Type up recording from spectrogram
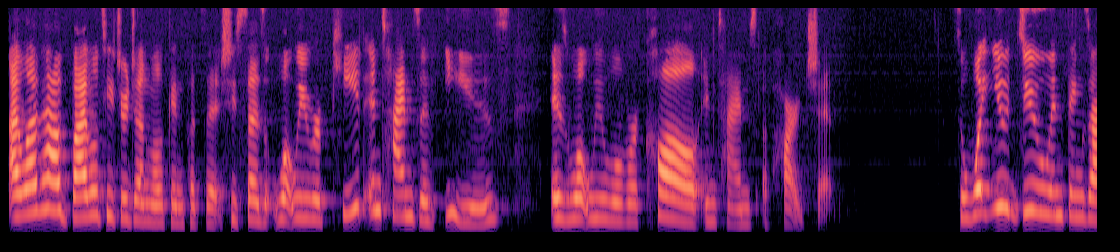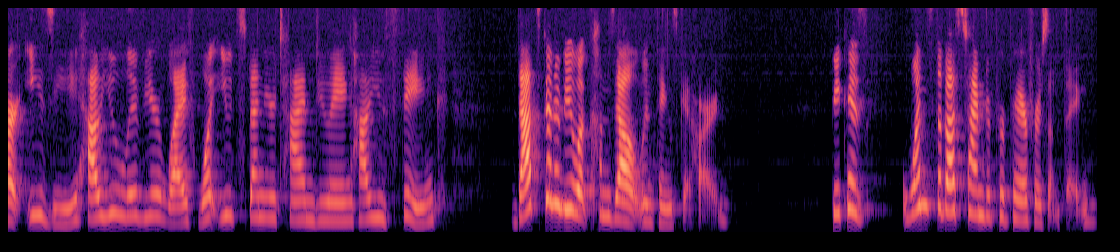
I love how Bible teacher Jen Wilkin puts it. She says, What we repeat in times of ease is what we will recall in times of hardship. So, what you do when things are easy, how you live your life, what you spend your time doing, how you think, that's going to be what comes out when things get hard. Because when's the best time to prepare for something?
